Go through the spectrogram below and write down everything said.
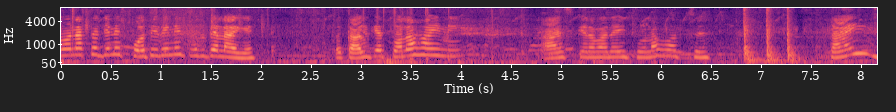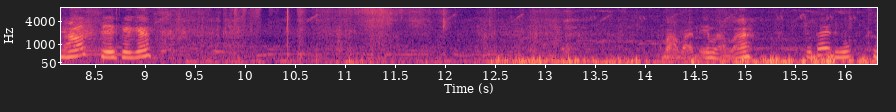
এমন একটা জিনিস প্রতিদিনই তুলতে লাগে। তো কালকে তোলা হয়নি। আজকের আবার এই তোলা হচ্ছে। তাই ঢেঁড়স পেকে গেছে। বাবা রে বাবা, কোথায় ঢুকছো?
